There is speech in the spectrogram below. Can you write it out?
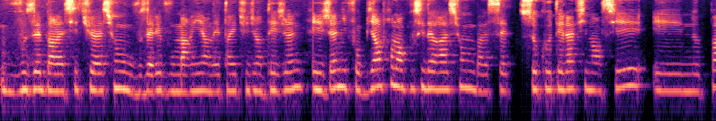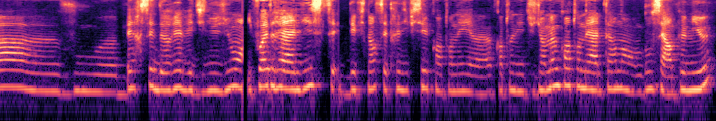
vous êtes dans la situation où vous allez vous marier en étant étudiante et jeune, et jeune, il faut bien prendre en considération bah, ce côté-là financier et ne pas euh, vous euh, bercer de rêves et d'illusions. Il faut être réaliste. Des finances, c'est très difficile quand on est euh, quand on est étudiant, même quand on est alternant. Bon, c'est un peu mieux,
